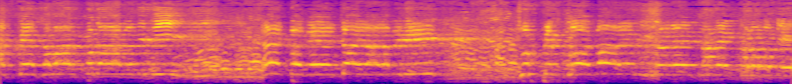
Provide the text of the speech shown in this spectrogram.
আজকে সবার প্রধান অতিথি সুপ্রিম কোর্ট সভাপতি।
